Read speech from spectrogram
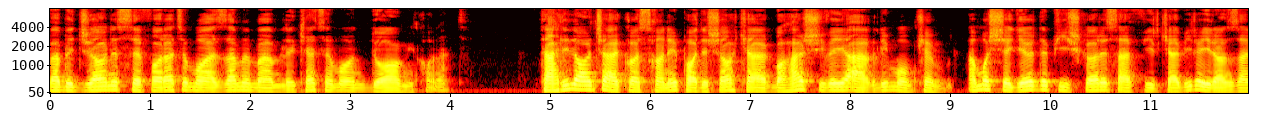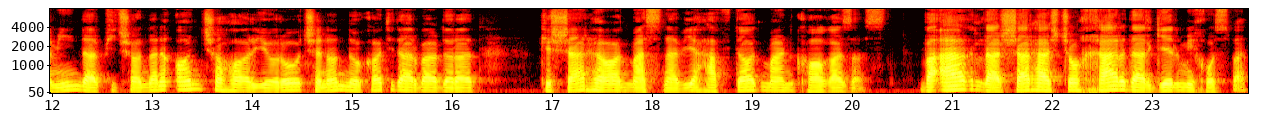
و به جان سفارت معظم مملکتمان دعا می کند. تحلیل آنچه عکاسخانه پادشاه کرد با هر شیوه عقلی ممکن بود اما شگرد پیشکار سفیر کبیر ایران زمین در پیچاندن آن چهار یورو چنان نکاتی در بر دارد که شرح آن مصنوی هفتاد من کاغذ است و عقل در شرحش چون خر در گل میخسبد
